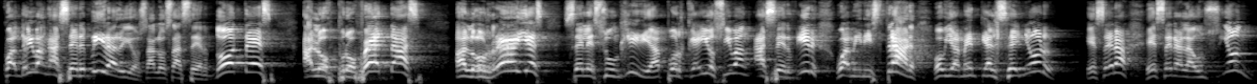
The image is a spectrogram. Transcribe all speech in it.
cuando iban a servir a Dios, a los sacerdotes, a los profetas, a los reyes, se les ungía porque ellos iban a servir o a ministrar, obviamente, al Señor. Esa era, esa era la unción.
